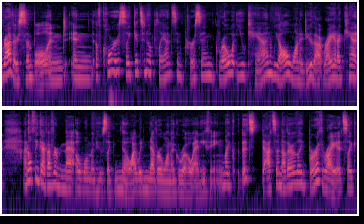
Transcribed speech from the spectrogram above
rather simple. And and of course like get to know plants in person grow what you can. We all want to do that right? I can't i don't think i've ever met a woman who's like no i would never want to grow anything. Like that's that's another like birthright. It's like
